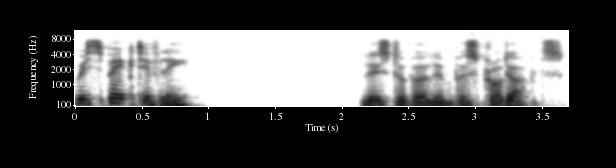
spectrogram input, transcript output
respectively. List of Olympus products.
